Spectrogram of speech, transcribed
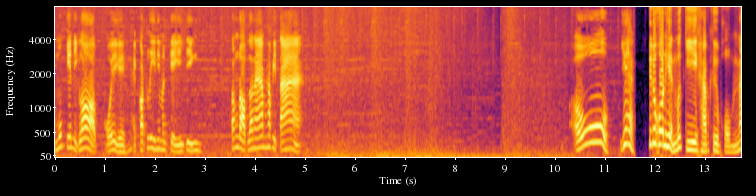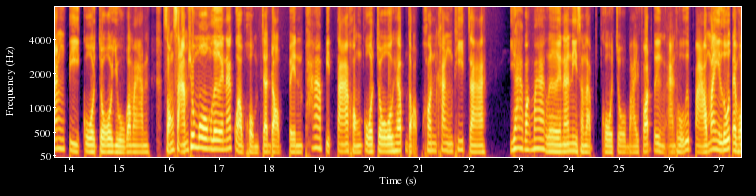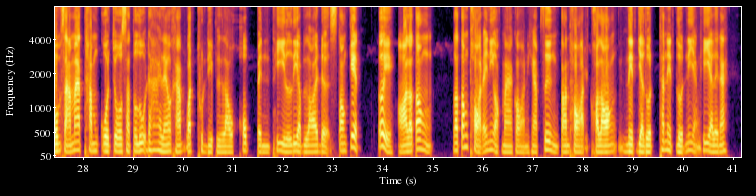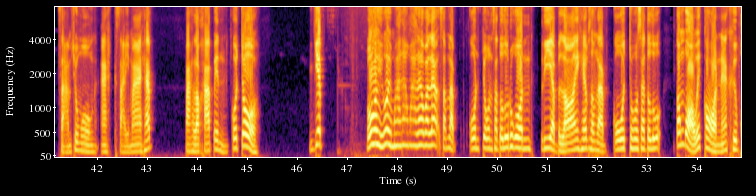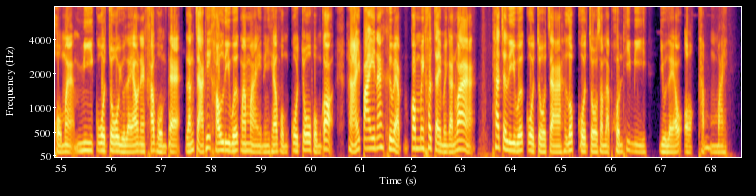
ผมมุกเกนอีกรอบ โอ้ยไอ้กอตลี่นี่มันเก่งจริง ๆ ต้องดรอปแล้วนะผ้าปิดตาโอ้เย่ที่ทุกคนเห็นเมื่อกี้ครับ คือผมนั่งตีโกโจอยู่ประมาณ 2-3 ชั่วโมงเลยนะ กว่าผมจะดรอปเป็นผ้าปิดตาของโกโจครับดรอปค่อนข้างที่จะ ยากมาก ๆ เลยนะ นี่สำหรับโกโจบายฟอสตึงอ่านถูกหรือเปล่าไม่รู้ แต่ผมสามารถทำโกโจซาโตรุได้แล้วครับ วัตถุดิบเราครบเป็นที่เรียบร้อยเดอะสตองเกตเอ้ย อ๋อ เราต้องเราต้องถอดไอ้นี่ออกมาก่อนครับ ซึ่งตอนถอดขอร้องเน็ตอย่าหลุด ถ้าเน็ตหลุดนี่อย่างที่เลยนะสามชั่วโมง อะ ใส่มาครับปะเราค้าเป็นโกโจ เย็บโอ้ยโอ้ยมาแล้วมาแล้วมาแล้วสำหรับ โกนโจนซาโตรุทุกคนเรียบร้อยครับสำหรับโกโจซาโตรุต้องบอกไว้ก่อนนะ คือผมอะมีโกโจอยู่แล้วนะครับผมแต่หลังจากที่เขารีเวิร์กมาใหม่นะครับผมโกโจผมก็หายไปนะ คือแบบก็ไม่เข้าใจเหมือนกันว่า ถ้าจะรีเวิร์กโกโจจะลบโกโจสำหรับคนที่มีอยู่แล้วออกทำไม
